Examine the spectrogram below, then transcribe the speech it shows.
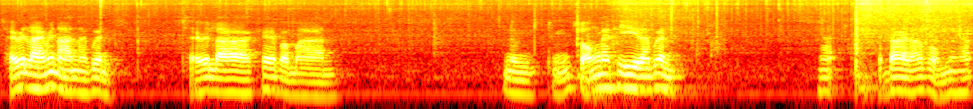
ใช้เวลาไม่นานนะเพื่อน ใช้เวลาแค่ประมาณหนึ่งถึงสองนาทีนะเพื่อนนะจะได้แล้วครับผมนะครับ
